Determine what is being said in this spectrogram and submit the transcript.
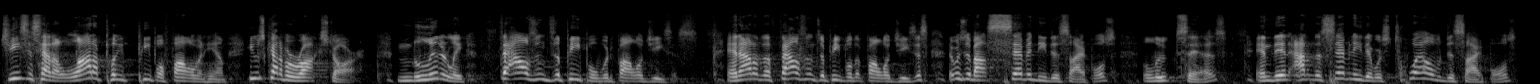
Jesus had a lot of people following him. He was kind of a rock star. Literally, thousands of people would follow Jesus. And out of the thousands of people that followed Jesus, there was about 70 disciples, Luke says. And then out of the 70, there was 12 disciples.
